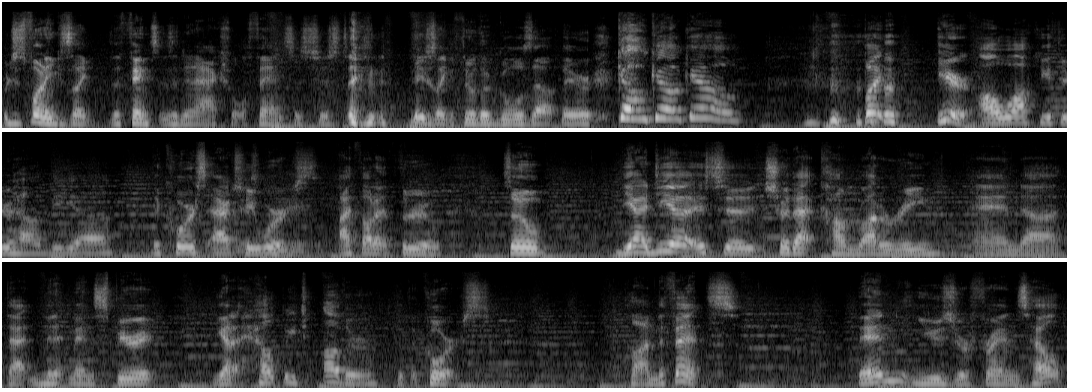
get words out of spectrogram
Which is funny because like the fence isn't an actual fence. It's just they just like throw the ghouls out there. Go go go. but here, I'll walk you through how the uh, the course actually Yes, works. please. I thought it through. So the idea is to show that camaraderie and uh, that Minutemen spirit. You gotta help each other through the course. Climb the fence. Then use your friend's help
